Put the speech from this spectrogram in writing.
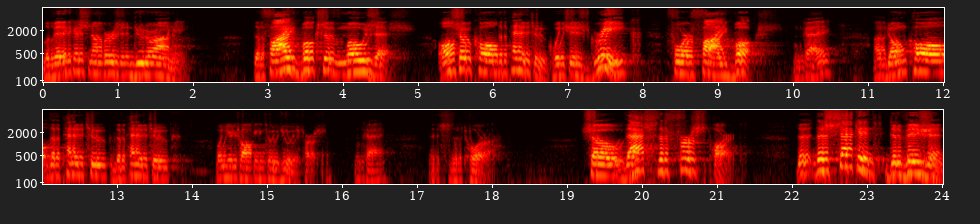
Leviticus, Numbers, and Deuteronomy. The five books of Moses, also called the Pentateuch, which is Greek for five books. Okay? Uh, don't call the Pentateuch the Pentateuch when you're talking to a Jewish person. Okay? It's the Torah. So that's the first part. The, the second division,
